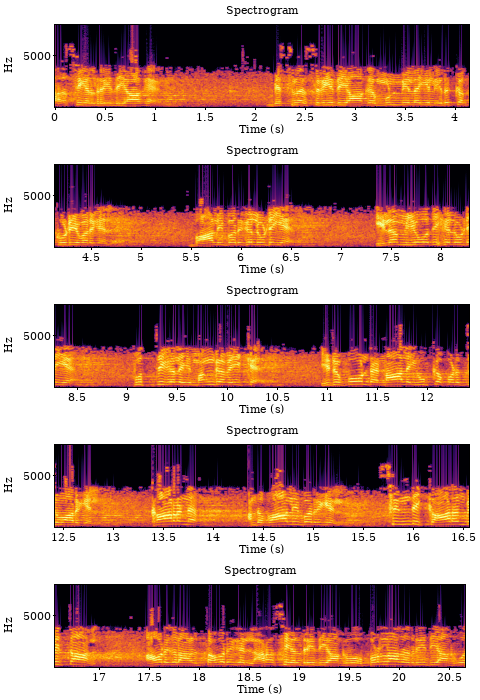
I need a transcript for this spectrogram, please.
அரசியல் ரீதியாக பிசினஸ் ரீதியாக முன்னிலையில் இருக்கக்கூடியவர்கள் வாலிபர்களுடைய இளம் யோதிகளுடைய புத்திகளை மங்க வைக்க இது போன்ற நாளை ஊக்கப்படுத்துவார்கள். காரணம் அந்த வாலிபர்கள் சிந்திக்க ஆரம்பித்தால் அவர்களால் தவறுகள் அரசியல் ரீதியாகவோ பொருளாதார ரீதியாகவோ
